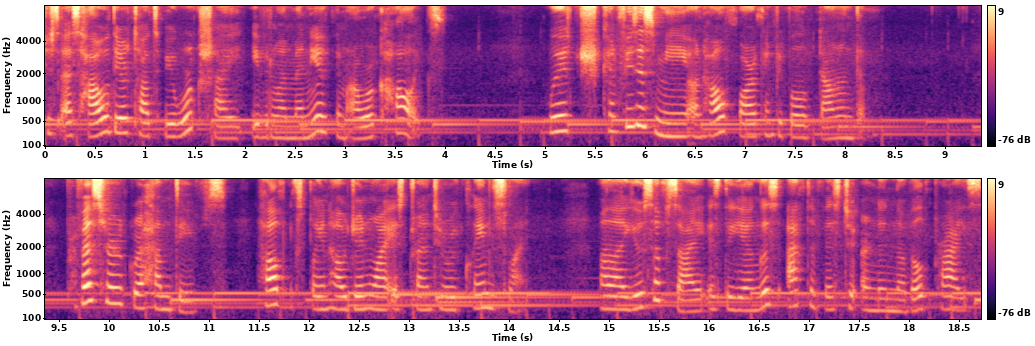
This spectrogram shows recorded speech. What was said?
just as how they're taught to be work shy even when many of them are workaholics. Which confuses me on how far can people look down on them. Professor Graham Davis helped explain how Gen Y is trying to reclaim this line. Malala Yousafzai is the youngest activist to earn the Nobel Prize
